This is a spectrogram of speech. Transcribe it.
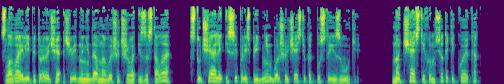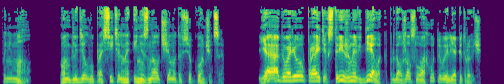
Слова Ильи Петровича, очевидно, недавно вышедшего из-за стола, стучали и сыпались пред ним большей частью как пустые звуки но часть их он все-таки кое-как понимал. Он глядел вопросительно и не знал, чем это все кончится. — Я говорю про этих стриженных девок, — продолжал словоохотливо Илья Петрович.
